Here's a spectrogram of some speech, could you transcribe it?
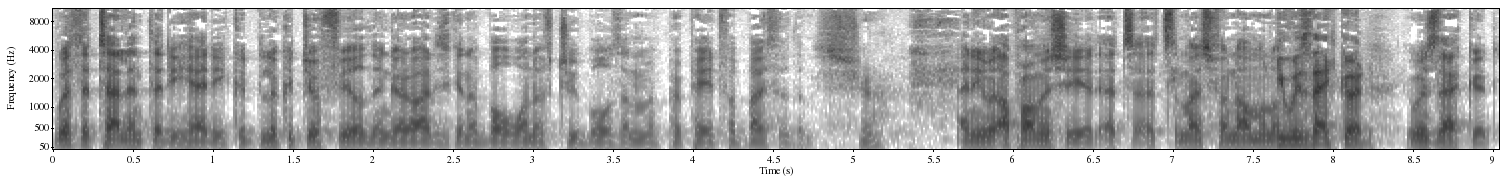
with the talent that he had. He could look at your field and go, right, he's going to bowl one of two balls, and I'm prepared for both of them. Sure. And he, I promise you, it's it's the most phenomenal. He was that good. It was that good.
